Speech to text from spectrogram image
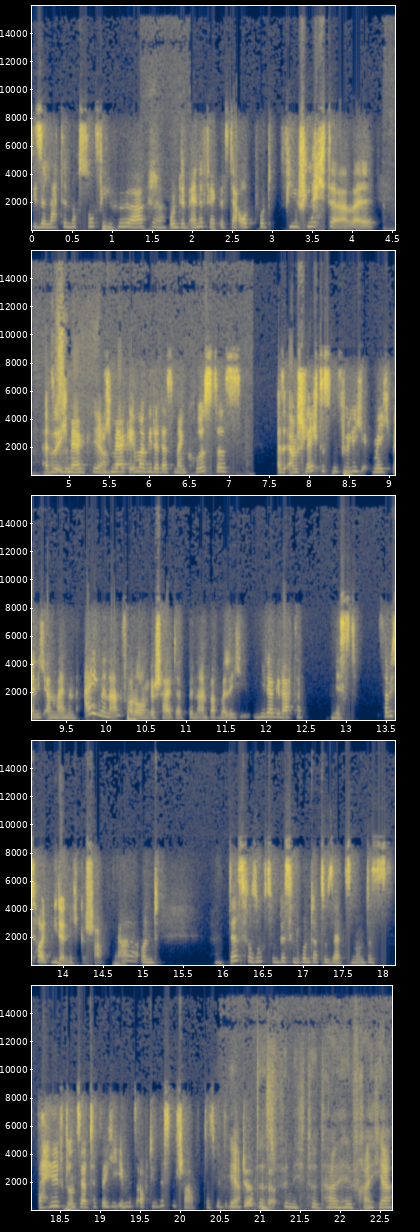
diese Latte noch so viel höher ja. und im Endeffekt ist der Output viel schlechter, weil, also Absolut, ich merke, ja. ich merke immer wieder, dass mein größtes, also am schlechtesten fühle ich mich, wenn ich an meinen eigenen Anforderungen gescheitert bin, einfach weil ich wieder gedacht habe, Mist, das habe ich heute wieder nicht geschafft, ja, und das versucht so ein bisschen runterzusetzen. Und das, da hilft uns ja tatsächlich eben jetzt auch die Wissenschaft, dass wir ja, dürfen. Das finde ich total hilfreich, ja.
